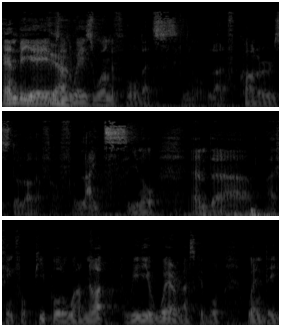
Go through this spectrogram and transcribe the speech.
NBA is Yeah. always wonderful. That's you know a lot of colors, a lot of, of lights, you know, and uh, I think for people who are not really aware of basketball, when they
